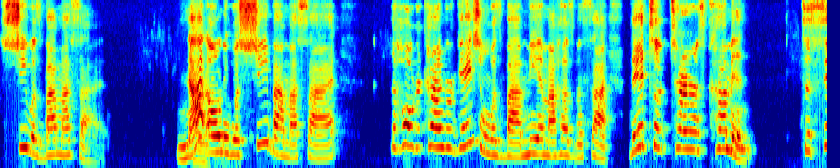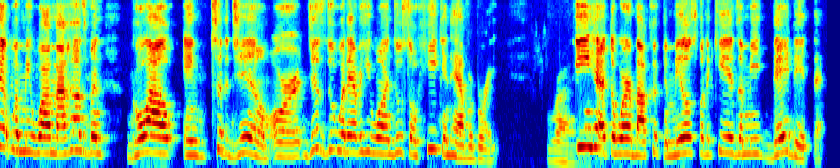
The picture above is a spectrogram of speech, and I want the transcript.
she was by my side. Not only was she by my side, the whole congregation was by me and my husband's side. They took turns coming to sit with me while my husband go out into the gym or just do whatever he want to do so he can have a break. Right. He had to worry about cooking meals for the kids and me. They did that.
